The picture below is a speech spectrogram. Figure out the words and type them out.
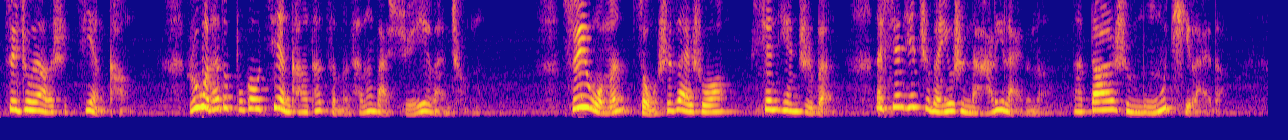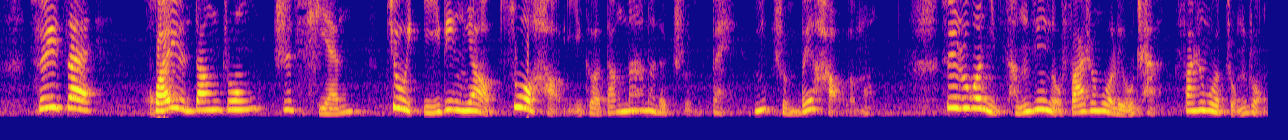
最重要的是健康。如果他都不够健康，他怎么才能把学业完成？所以我们总是在说先天之本，那先天之本又是哪里来的呢？那当然是母体来的。所以在怀孕当中之前，就一定要做好一个当妈妈的准备。你准备好了吗？所以，如果你曾经有发生过流产，发生过种种，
